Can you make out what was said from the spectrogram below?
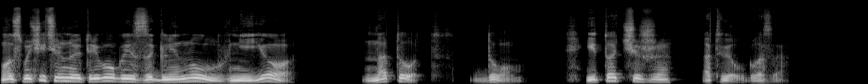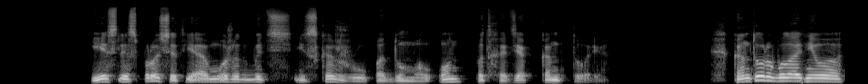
он с мучительной тревогой заглянул в нее, на тот дом, и тотчас же отвел глаза. «Если спросят, я, может быть, и скажу», — подумал он, подходя к конторе. Контора была от него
